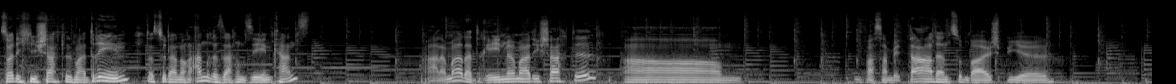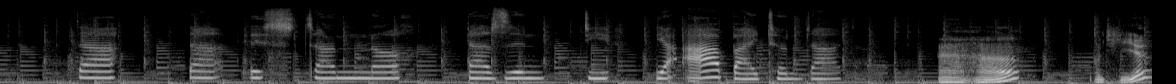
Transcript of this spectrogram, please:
Soll ich die Schachtel mal drehen, dass du da noch andere Sachen sehen kannst? Warte mal, da drehen wir mal die Schachtel. Ähm, was haben wir da dann zum Beispiel? Da, da ist dann noch Da sind die, die arbeiten da. Aha. Und hier?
